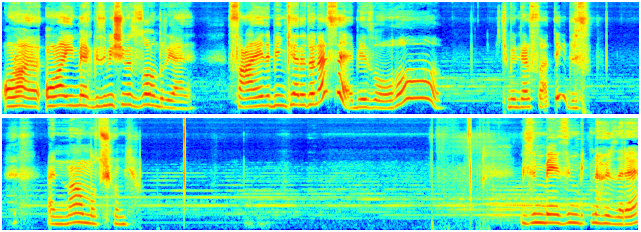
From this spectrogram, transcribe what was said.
Ona, ona inmek bizim işimiz zordur yani. Saniyede bin kere dönerse biz oho 2 milyar saatte gideriz. Ben ne anlatıyorum ya. Bizim benzin bitmek üzere.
